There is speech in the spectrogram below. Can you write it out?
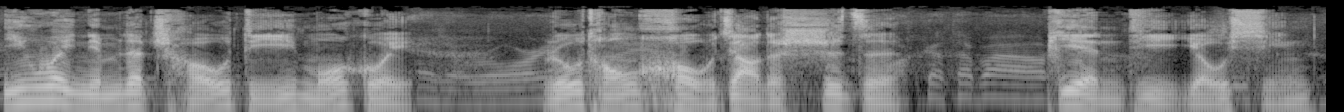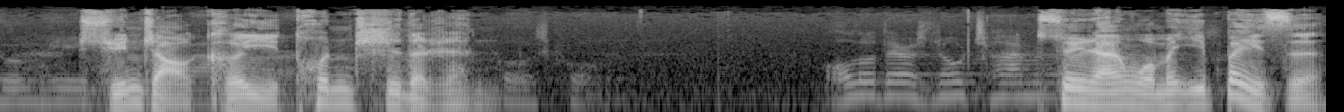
因为你们的仇敌魔鬼如同吼叫的狮子遍地游行寻找可以吞吃的人。虽然我们一辈子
